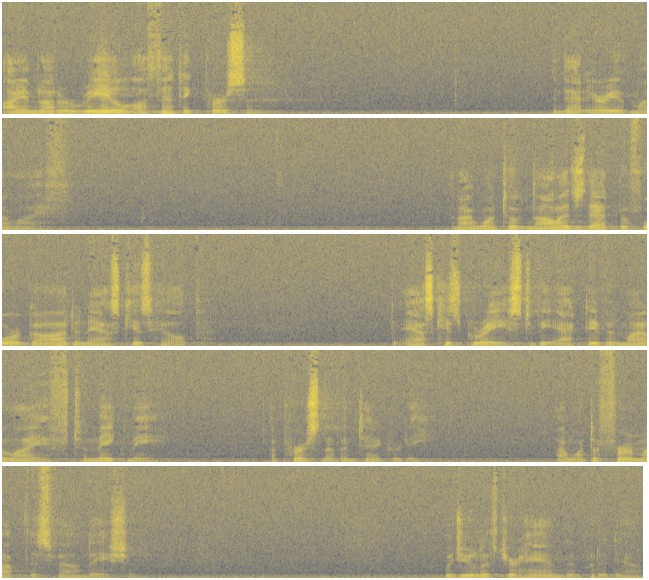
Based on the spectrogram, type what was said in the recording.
I am not a real, authentic person. In that area of my life. And I want to acknowledge that before God and ask His help, to ask His grace to be active in my life to make me a person of integrity. I want to firm up this foundation. Would you lift your hand and put it down?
